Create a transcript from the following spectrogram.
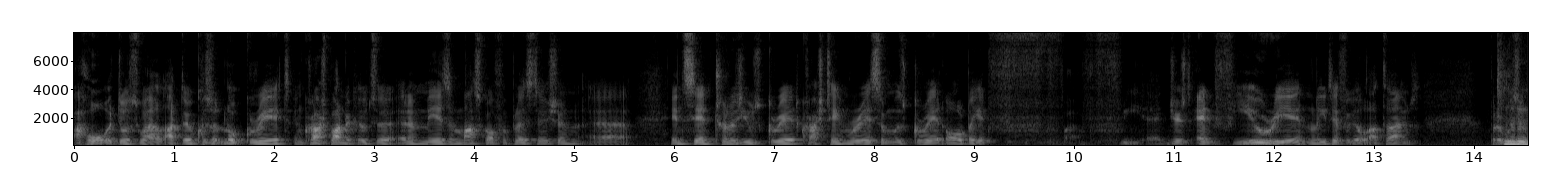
I hope it does well. I do because it looked great, and Crash Bandicoot's a, an amazing mascot for PlayStation. Uh, N. Sane Trilogy was great. Crash Team Racing was great, albeit f- f- just infuriatingly difficult at times. But it was a,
